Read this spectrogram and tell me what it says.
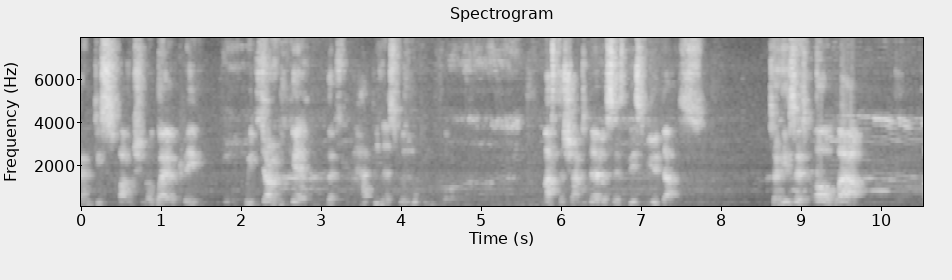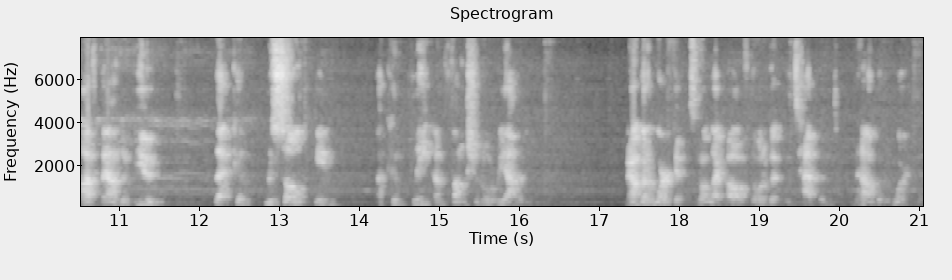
and dysfunctional way of being. We don't get the happiness we're looking for. Master Shantideva says this view does. So he says, oh wow, I've found a view that can result in a complete and functional reality. Now I've got to work it. It's not like, oh, I've thought of it, it's happened. Now I've got to work it.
